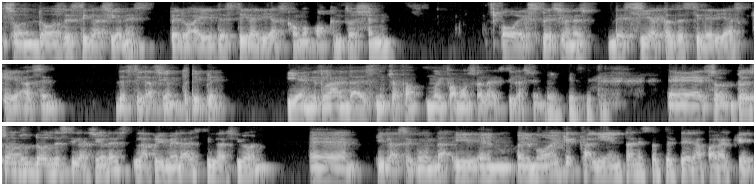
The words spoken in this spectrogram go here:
son dos destilaciones, pero hay destilerías como Auchentoshan o expresiones de ciertas destilerías que hacen destilación triple. Y en Irlanda es mucha muy famosa la destilación. Eh, entonces son dos destilaciones, la primera destilación eh, y la segunda, y el, el, modo en que calientan esta tetera para que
